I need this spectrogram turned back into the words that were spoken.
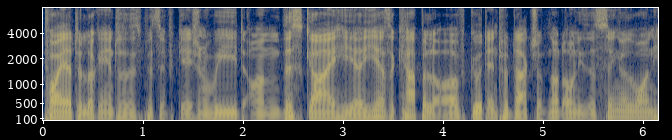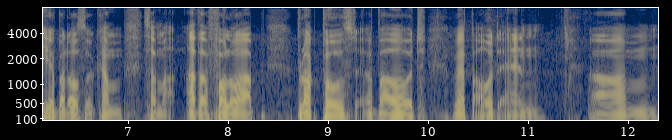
prior to looking into the specification, read on this guy here. He has a couple of good introductions, not only the single one here, but also come some other follow-up blog post about WebAuthn. Um,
